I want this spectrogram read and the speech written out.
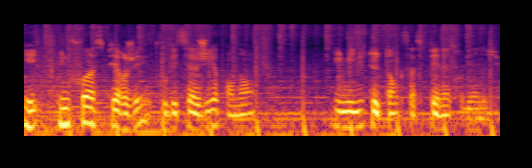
Et une fois aspergé, vous laissez agir pendant une minute de temps que ça se pénètre bien dessus.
